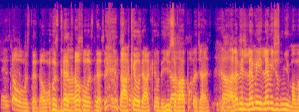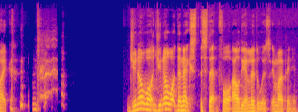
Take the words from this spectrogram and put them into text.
That one was dead. That one was dead. No, that one was dead. I'm Nah, I killed it. I killed it. Yusuf, No, I apologize. No, let me let me let me just mute my mic. Do you know what? Do you know what the next step for Aldi and Lidl is? In my opinion,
